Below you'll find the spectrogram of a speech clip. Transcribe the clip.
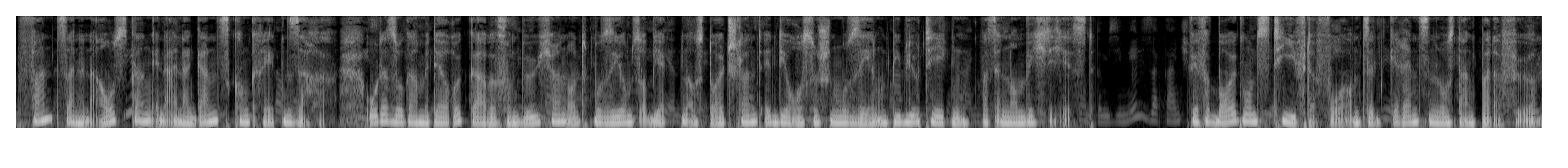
fand seinen Ausgang in einer ganz konkreten Sache oder sogar mit der Rückgabe von Büchern und Museumsobjekten aus Deutschland in die russischen Museen und Bibliotheken, was enorm wichtig ist. Wir verbeugen uns tief davor und sind grenzenlos dankbar dafür.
